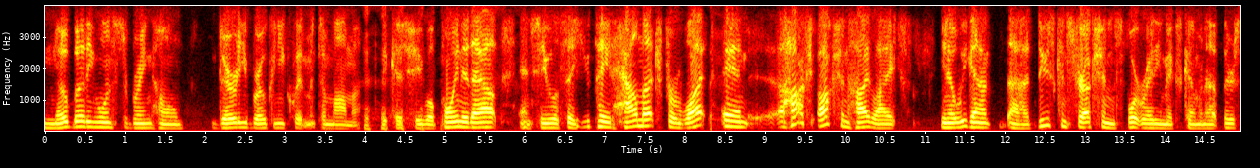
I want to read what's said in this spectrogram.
nobody wants to bring home dirty, broken equipment to mama because she will point it out and she will say, You paid how much for what? And auction highlights, you know, we got uh, Deuce Construction Sport Ready Mix coming up. There's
